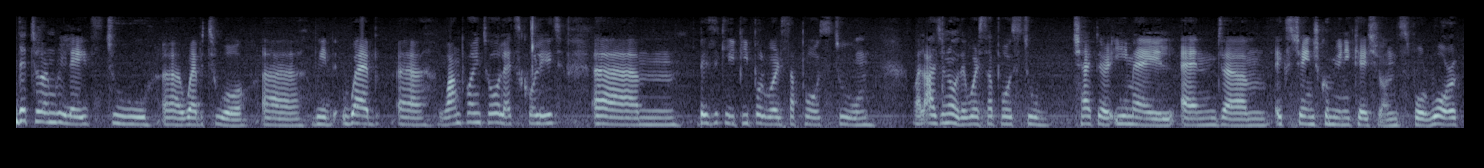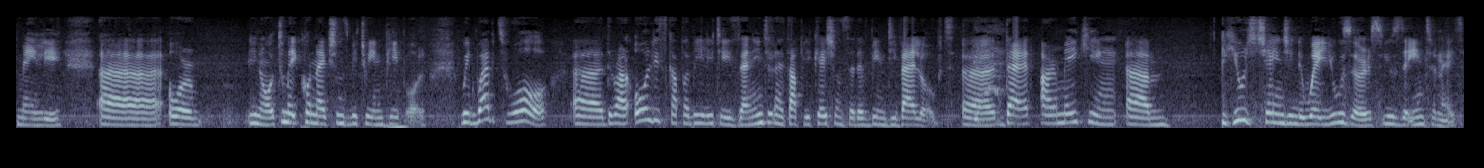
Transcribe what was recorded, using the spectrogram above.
the term relates to uh, Web 2.0. Uh, with Web uh, 1.0, let's call it, um, basically people were supposed to, well, I don't know, they were supposed to check their email and um, exchange communications for work mainly, uh, or you know, to make connections between people. With Web 2.0, uh, there are all these capabilities and internet applications that have been developed uh, that are making um, a huge change in the way users use the internet.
